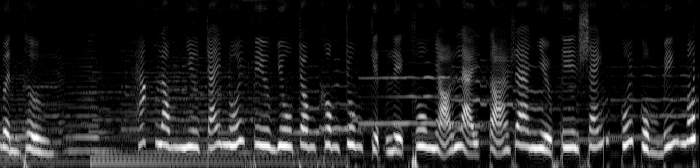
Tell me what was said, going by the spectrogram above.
bình thường. Hắc Long như trái núi phiêu du trong không trung kịch liệt thu nhỏ lại tỏa ra nhiều tia sáng cuối cùng biến mất.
